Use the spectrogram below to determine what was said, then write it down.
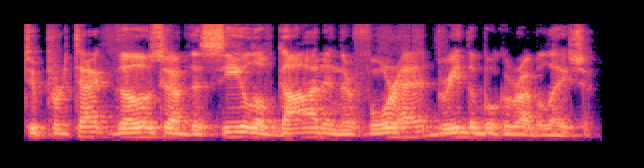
to protect those who have the seal of God in their forehead. Read the book of Revelation.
